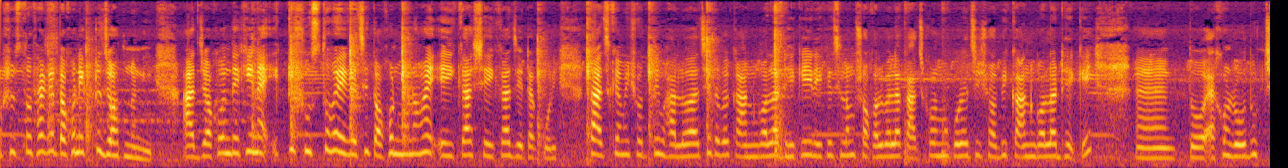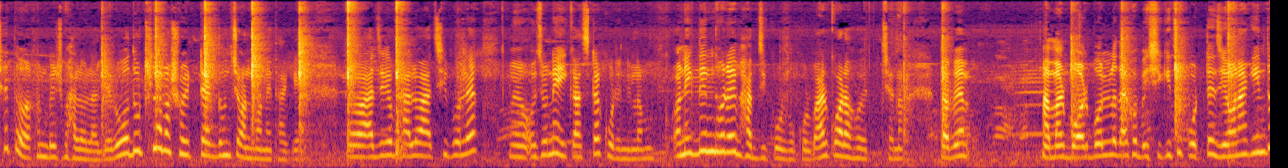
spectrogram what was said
অসুস্থ থাকে তখন একটু যত্ন নিই। আর যখন দেখি না, একটু সুস্থ হয়ে গেছি, তখন মনে হয় এই কাজ, সেই কাজ, এটা করি। তো আজকে আমি সত্যি ভালো আছি, তবে কান গলা ঢেকেই রেখেছিলাম। সকালবেলা কাজকর্ম করেছি, সবই কান গলা ঢেকেই। তো এখন রোদ উঠছে তো, এখন বেশ ভালো লাগে। রোদ উঠলে আমার শরীরটা একদম চনমনে থাকে। তো আজকে ভালো আছি বলে ওই জন্য এই কাজটা করে নিলাম। অনেক দিন ধরেই ভাবছি করব করব, আর করা হচ্ছে না। তবে আমার বর বলল, দেখো, বেশি কিছু করতে যেও না কিন্তু,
